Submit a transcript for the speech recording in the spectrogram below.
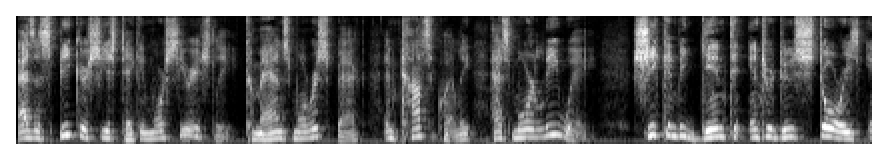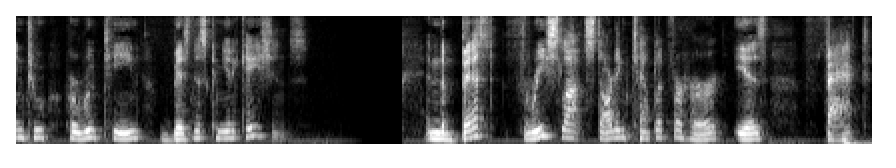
as a speaker, she is taken more seriously, commands more respect, and consequently has more leeway she can begin to introduce stories into her routine business communications. And the best three slot starting template for her is fact,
